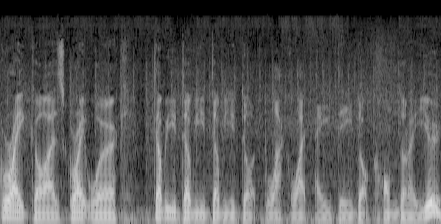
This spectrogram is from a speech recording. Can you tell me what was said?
Great guys, great work. www.blacklightad.com.au.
